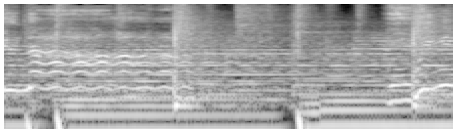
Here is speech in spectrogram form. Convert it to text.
you now. Will we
